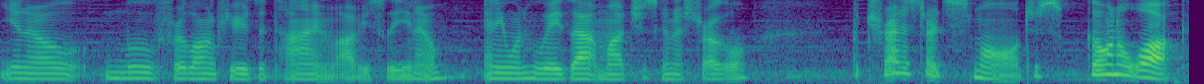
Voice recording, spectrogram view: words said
you know, move for long periods of time. Obviously, you know, anyone who weighs that much is going to struggle. But try to start small. Just go on a walk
